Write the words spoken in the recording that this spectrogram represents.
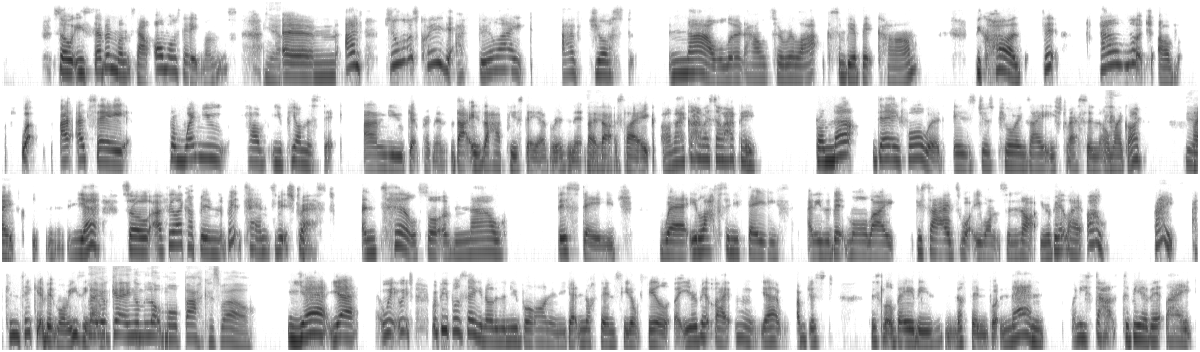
So he's seven months now, almost eight months. Yeah. Um, and do you know what's crazy? I feel like I've just now learned how to relax and be a bit calm because the, how much of I, I'd say from when you have you pee on the stick and you get pregnant, that is the happiest day ever, isn't it? Like Yeah. that's like, oh my God, we're so happy. From that day forward is just pure anxiety, stress, and oh my God. Yeah. Like, yeah. So I feel like I've been a bit tense, a bit stressed until sort of now, this stage where he laughs in your face and he's a bit more like decides what he wants and not. You're a bit like, oh, right, I can take it a bit more easy like now. you're getting a lot more back as well. Yeah, yeah. Which, which when people say, you know, there's a newborn and you get nothing, so you don't feel like you're a bit like, mm, yeah, I'm just this little baby's nothing. But then when he starts to be a bit like,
